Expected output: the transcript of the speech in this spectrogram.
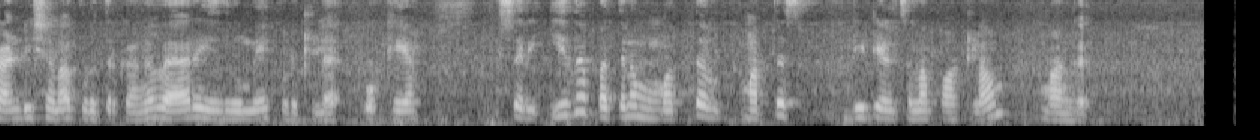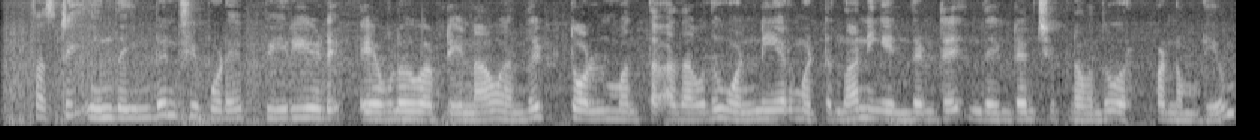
கண்டிஷனாக கொடுத்துருக்காங்க. வேறு எதுவுமே கொடுக்கல. ஓகேயா சரி இதை பற்றின மற்ற மற்ற டீட்டெயில்ஸ் எல்லாம் பார்க்கலாம். வாங்க. ஃபஸ்ட்டு இந்த இன்டர்ன்ஷிப்போட பீரியடு எவ்வளோ அப்படின்னா வந்து டுவெல் மந்த் அதாவது ஒன் இயர் மட்டும்தான் நீங்கள் இந்த இந்த இன்டர்ன்ஷிப்பில் வந்து ஒர்க் பண்ண முடியும்.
